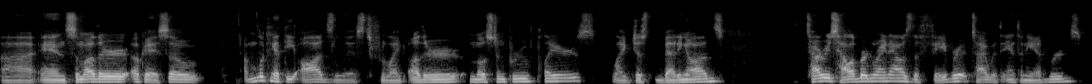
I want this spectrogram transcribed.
Uh, and some other, okay, so I'm looking at the odds list for like other most improved players, like just betting odds. Tyrese Haliburton right now is the favorite, tied with Anthony Edwards.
